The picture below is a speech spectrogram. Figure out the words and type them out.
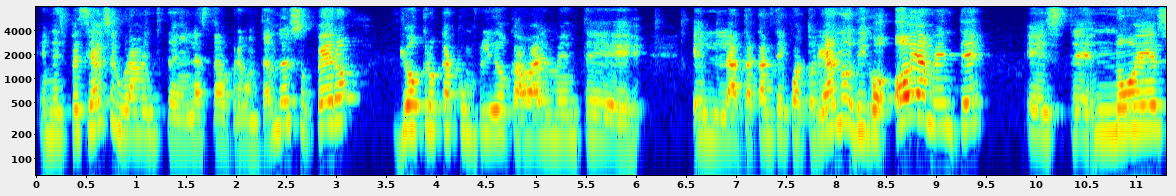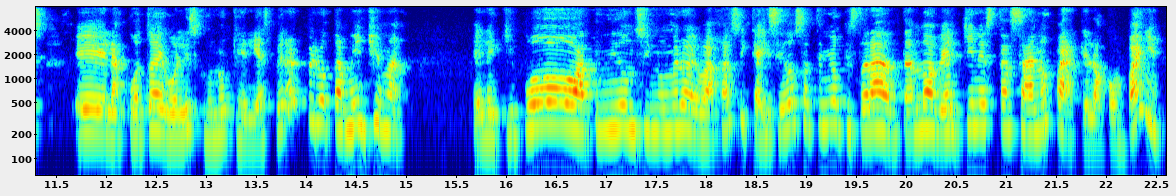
en, especial seguramente también le ha estado preguntando eso, pero yo creo que ha cumplido cabalmente el atacante ecuatoriano. Digo, obviamente, este no es eh, la cuota de goles que uno quería esperar, pero también, Chema, el equipo ha tenido un sinnúmero de bajas y Caicedo se ha tenido que estar adaptando a ver quién está sano para que lo acompañe.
